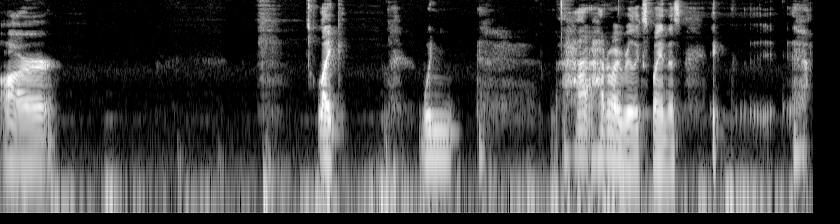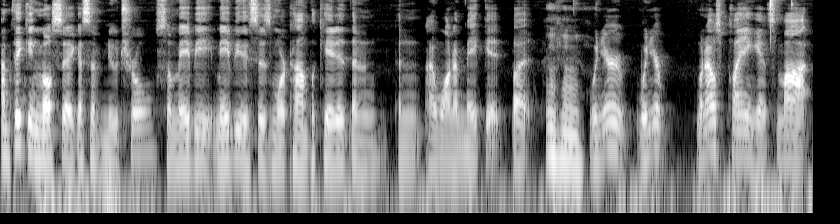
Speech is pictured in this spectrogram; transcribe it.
are like when how, how do i really explain this? It, i'm thinking mostly i guess of neutral so maybe maybe this is more complicated than than i want to make it but mm-hmm. when you're when you're when i was playing against mott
